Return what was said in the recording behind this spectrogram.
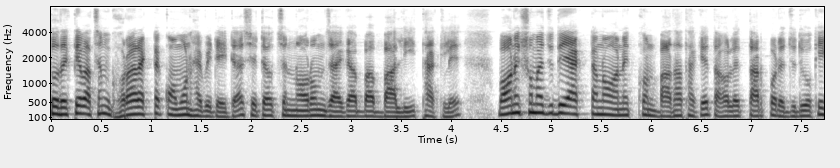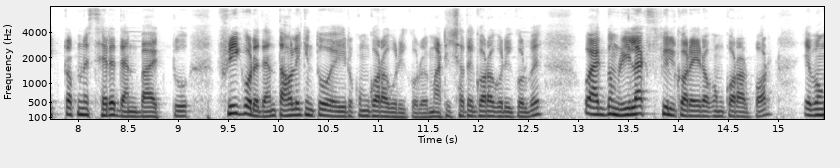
তো দেখতে পাচ্ছেন ঘোড়ার একটা কমন হ্যাবিট এইটা সেটা হচ্ছে নরম জায়গা বা বালি থাকলে বা অনেক সময় যদি একটানা অনেকক্ষণ বাধা থাকে তাহলে তারপরে যদি ওকে একটু আপনি ছেড়ে দেন বা একটু ফ্রি করে দেন তাহলে কিন্তু এইরকম গড়াগড়ি করবে, মাটির সাথে গড়াগড়ি করবে। ও একদম রিল্যাক্স ফিল করে এরকম করার পর এবং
